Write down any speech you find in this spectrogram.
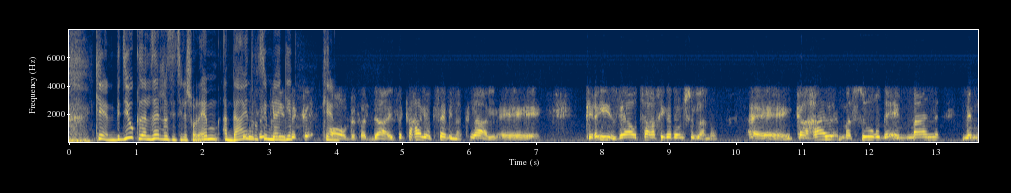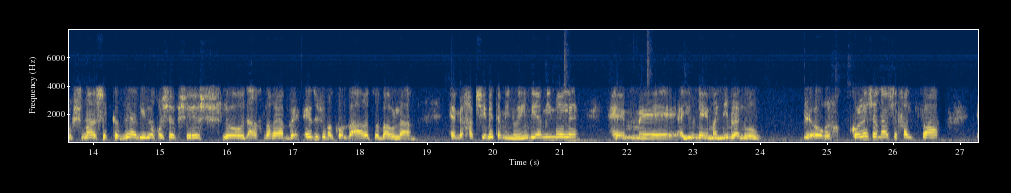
כן, בדיוק על זה רציתי לשאול. הם עדיין רוצים להגיע... כן. או, בוודאי. זה קהל יוצא מן הכלל. אה, תראי, זה האוצר הכי גדול שלנו. קהל מסור, נאמן, ממושמע שכזה, אני לא חושב שיש לו עוד אח ורע באיזשהו מקום בארץ או בעולם. הם מחדשים את המינויים בימים אלה, הם uh, היו נאמנים לנו לאורך כל השנה שחלפה. Uh,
